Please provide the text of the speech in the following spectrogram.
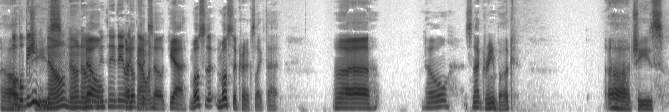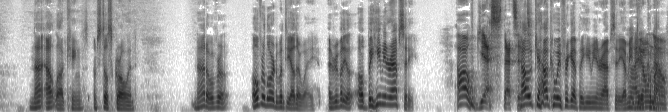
Oh, Bumblebee? jeez. No, no, no. no. they they I like don't that think one. so. Yeah, most of the most of the critics like that. Uh, no, it's not Green Book. Oh, jeez, not Outlaw King. I'm still scrolling. Not over. Overlord went the other way. Everybody. Oh, Bohemian Rhapsody. Oh yes, that's it. How how can we forget Bohemian Rhapsody? I mean, I dude, don't come know.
